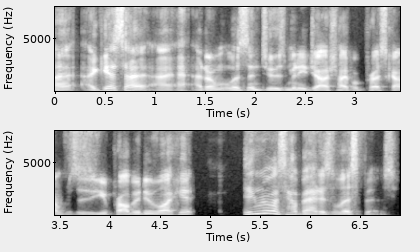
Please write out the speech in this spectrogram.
I, I guess I, I I don't listen to as many Josh Heupel press conferences as you probably do like it. Didn't realize how bad his lisp is.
